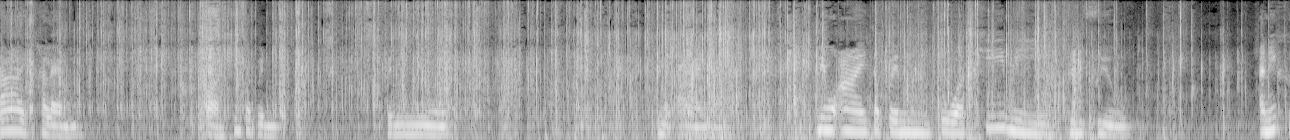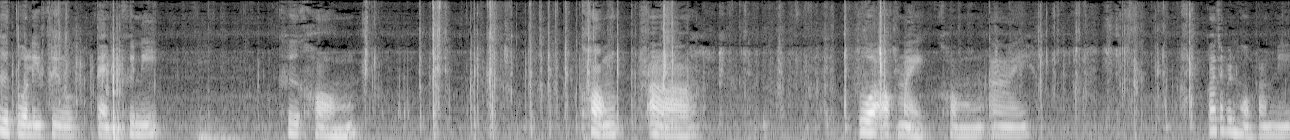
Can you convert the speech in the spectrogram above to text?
ได้คาแรงก่อนที่จะเป็นเป็นนิวนิวไอนะนิวไอจะเป็นตัวที่มีรีฟิลอันนี้คือตัวรีฟิลแต่คือนี้ คือของ ของเอ่อตัวออกใหม่ของไอก็จะเป็นหัวปั๊มนี้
